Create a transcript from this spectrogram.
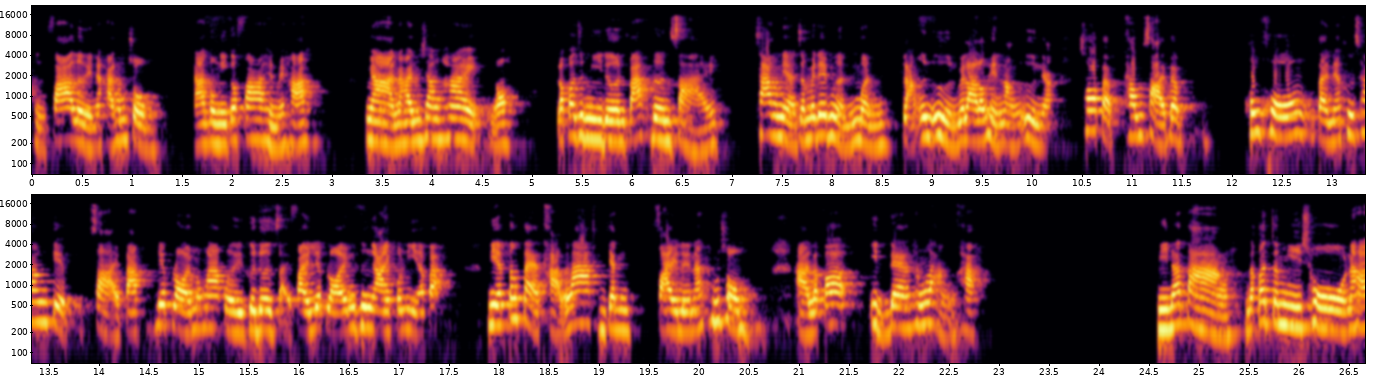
ถึงฝ้าเลยนะคะท่านผู้ชมนะตรงนี้ก็ฝ้าเห็นไหมคะ งานนะคะที่ช่างให้เนาะแล้วก็จะมีเดินปักเดินสายช่างเนี่ยจะไม่ได้เหมือนเหมือนหลังอื่นๆ เวลาเราเห็นหลังอื่นเนี่ยชอบแบบทำสายแบบโค้งๆ แต่เนี้ยคือช่างเก็บสายปักเรียบร้อยมากๆเลย คือเดินสายไฟเรียบร้อยมันคืองานเขาเนี้ยบอะเนียตั้งแต่ฐานลากยันไฟเลยนะท่านผู้ชมอ่าแล้วก็อิฐแดงทั้งหลังค่ะ มีหน้าต่างแล้วก็จะมีโชว์นะคะ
